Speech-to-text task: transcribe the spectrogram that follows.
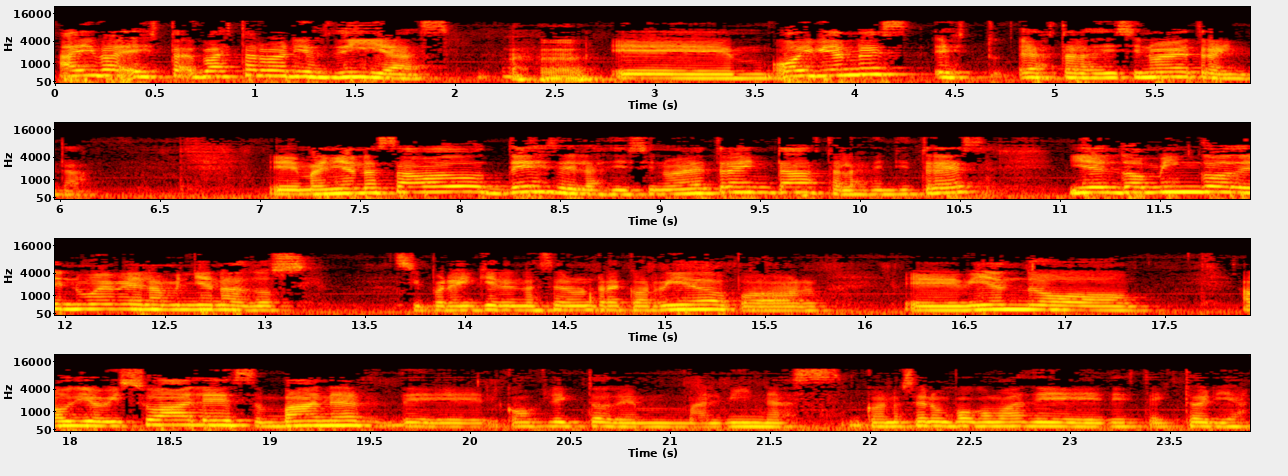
Ahí va, va a estar varios días. hoy viernes hasta las 19.30. mañana sábado desde las 19.30 hasta las 23 y el domingo de 9 de la mañana a 12 si por ahí quieren hacer un recorrido por eh, viendo audiovisuales, banner del conflicto de Malvinas, conocer un poco más de, esta historia.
